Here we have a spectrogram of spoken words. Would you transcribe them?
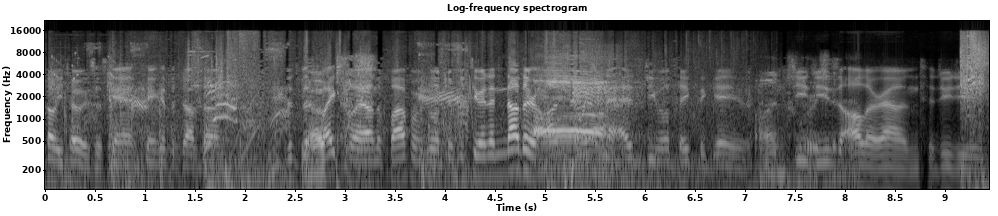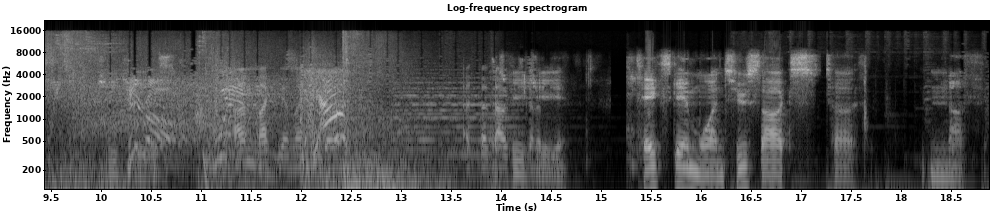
Belly toes just can't can't get the job done. This, this Yep. bike play on the platform is a little tricky too, and another Ah. unfortunate SG will take the game. GG's all around. GG's. GG's. Unlucky, unlucky. That's, that's how it's gonna be. Takes game one, two stocks to nothing.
